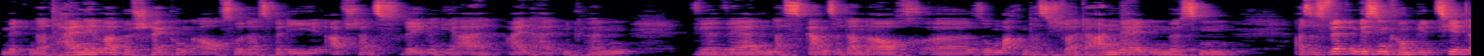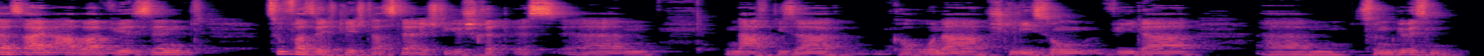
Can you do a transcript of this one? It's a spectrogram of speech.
mit einer Teilnehmerbeschränkung auch so, dass wir die Abstandsregeln hier einhalten können. Wir werden das Ganze dann auch äh, so machen, dass sich Leute anmelden müssen. Also es wird ein bisschen komplizierter sein, aber wir sind zuversichtlich, dass es der richtige Schritt ist, ähm, nach dieser Corona-Schließung wieder ähm, zu einem gewissen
